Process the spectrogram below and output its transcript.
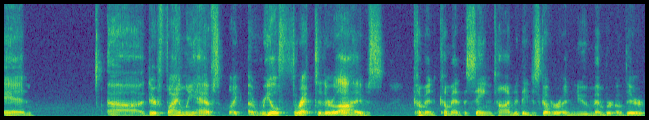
and uh, they finally have like a real threat to their lives come in come in at the same time that they discover a new member of their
